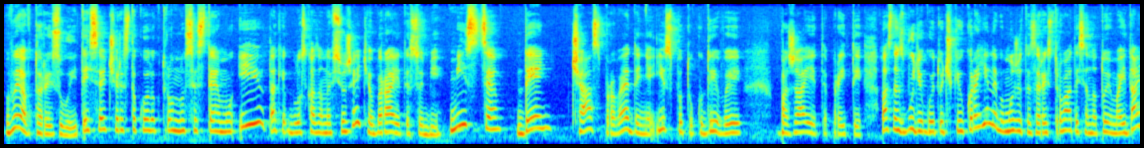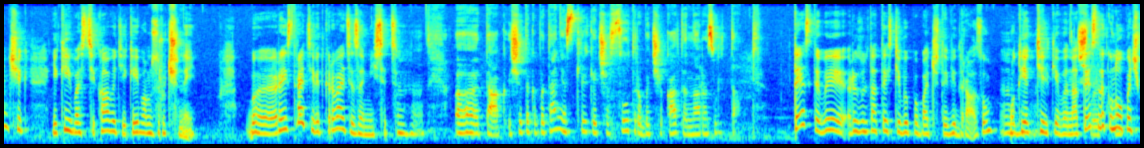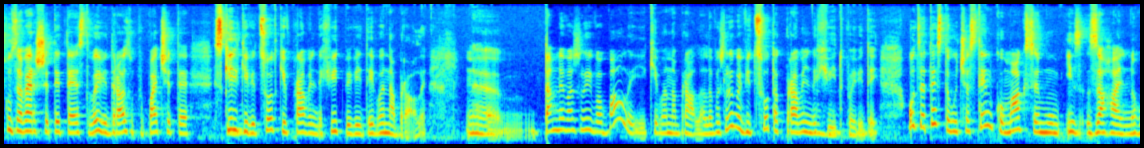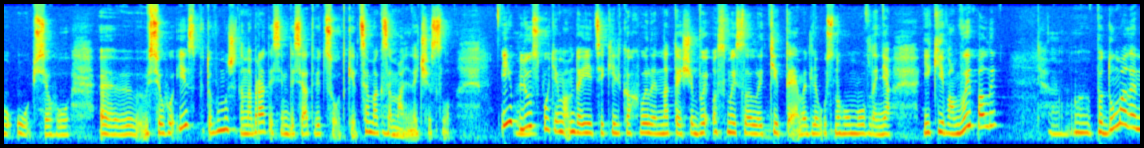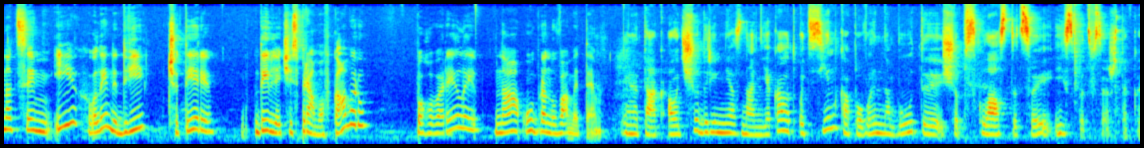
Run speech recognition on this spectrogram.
Ви авторизуєтеся через таку електронну систему, і, так як було сказано в сюжеті, обираєте собі місце, день, час проведення іспиту, куди ви бажаєте прийти. Власне, з будь-якої точки України ви можете зареєструватися на той майданчик, який вас цікавить, який вам зручний. Е, Реєстрація відкривається за місяць. Е, так, ще таке питання: скільки часу треба чекати на результат? Тести ви результат тестів ви побачите відразу. От як тільки ви натисли Швидко. кнопочку завершити тест, ви відразу побачите, скільки відсотків правильних відповідей ви набрали. Е, Там не важливо бали, які ви набрали, але важливо відсоток правильних відповідей. От за тестову частинку максимум із загального обсягу е, всього іспиту ви можете набрати 70%. Це максимальне число. І плюс потім вам дається кілька хвилин на те, щоб ви осмислили ті теми для усного мовлення, які вам випали. Е, Подумали над цим і хвилини дві-чотири, дивлячись прямо в камеру, поговорили на обрану вами тему. Е, Так, а от щодо рівня знань, яка от оцінка повинна бути, щоб скласти цей іспит все ж таки?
